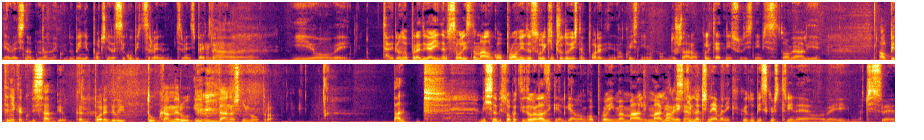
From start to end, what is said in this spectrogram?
Jer već na, na nekoj dubini počinje da se gubi crveni, crveni spektar. Da, da, da. I, ovaj, tada je bilo neuporedivo, ja idem sa listom malom GoPro, on ide sa likim čudovištem pored, koji snima, duša naravno, kvalitetniji su i snimci sa toga, ali je... Ali pitanje je kako bi sad bilo, kad bi poredili tu kameru i današnji GoPro? Pa, pff, mislim da bi se opet videla razlika, jer generalno GoPro ima mali, mali, mali objektiv, znači nema nikakve dubinske oštrine, ovaj, znači sve,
